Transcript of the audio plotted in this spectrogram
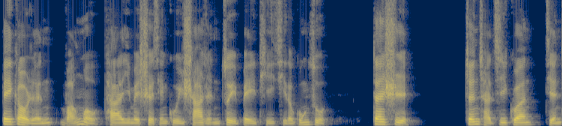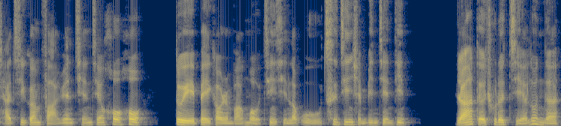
被告人王某，他因为涉嫌故意杀人罪被提起了公诉，但是。侦查机关、检察机关、法院前前后后对被告人王某进行了五次精神病鉴定，然而得出的结论呢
